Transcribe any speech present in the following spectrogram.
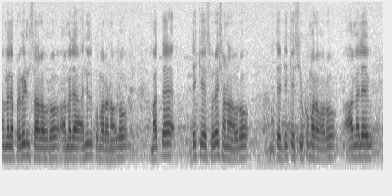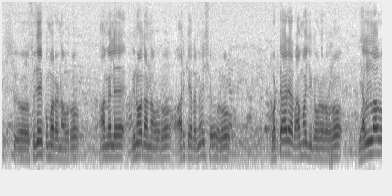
ಆಮೇಲೆ ಪ್ರವೀಣ್ ಸರ್ ಅವರು, ಆಮೇಲೆ ಅನಿಲ್ ಕುಮಾರ್ ಅಣ್ಣವರು ಮತ್ತು ಡಿ ಕೆ ಸುರೇಶ್ ಅಣ್ಣವರು ಮತ್ತು ಡಿ ಕೆ ಶಿವಕುಮಾರ್ ಅವರು, ಆಮೇಲೆ ಸುಜಯ್ ಕುಮಾರ್ ಅಣ್ಣವರು ಆಮೇಲೆ ವಿನೋದ್ ಅಣ್ಣವರು, ಆರ್ ಕೆ ರಮೇಶ್ ಅವರು, ಒಟ್ಟಾರೆ ರಾಮಾಜಿ ಗೌಡರವರು, ಎಲ್ಲರೂ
